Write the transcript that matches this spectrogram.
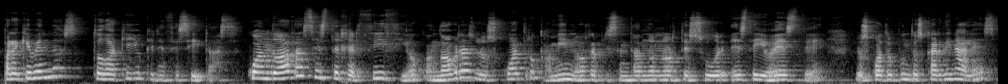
para que vendas todo aquello que necesitas. Cuando hagas este ejercicio, cuando abras los cuatro caminos representando norte, sur, este y oeste, los cuatro puntos cardinales,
